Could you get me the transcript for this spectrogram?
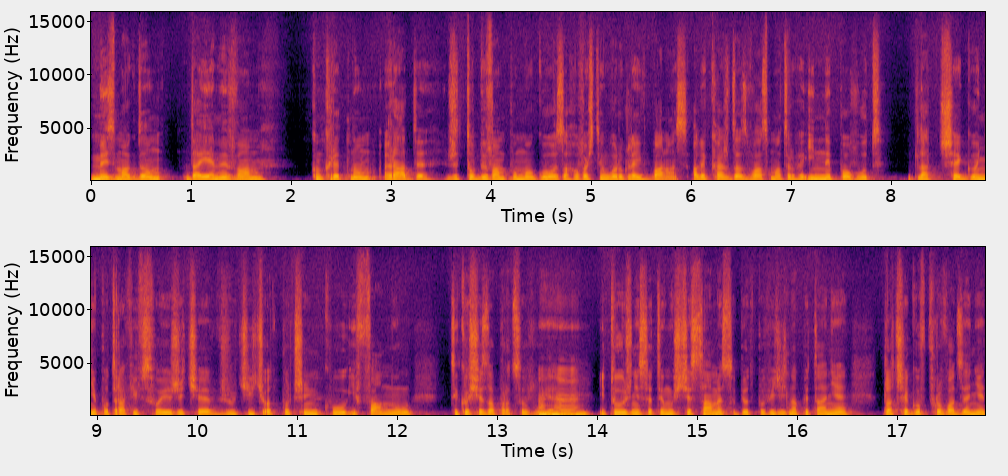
My z Magdą dajemy wam konkretną radę, że to by wam pomogło zachować ten work-life balance, ale każda z was ma trochę inny powód, dlaczego nie potrafi w swoje życie wrzucić odpoczynku i fanu, tylko się zapracowuje. Mhm. I tu już niestety musicie same sobie odpowiedzieć na pytanie, dlaczego wprowadzenie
